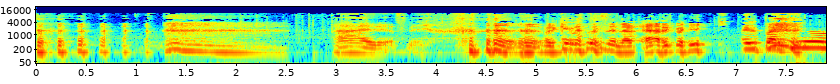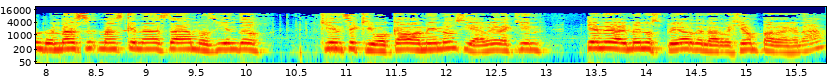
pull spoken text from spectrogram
Ay, Dios mío. ¿Por qué me haces enojar, güey? El partido donde más, más que nada estábamos viendo quién se equivocaba menos y a ver a quién, quién era el menos peor de la región para ganar.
